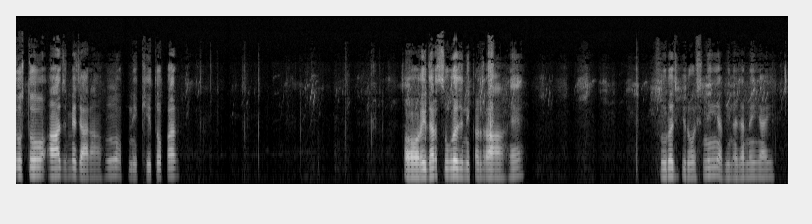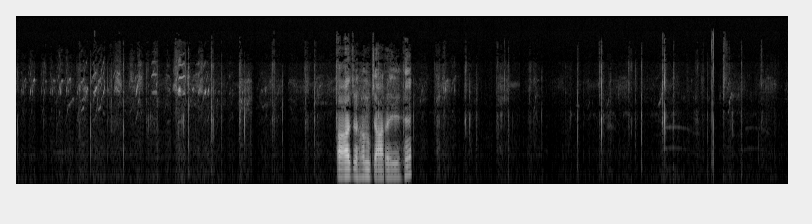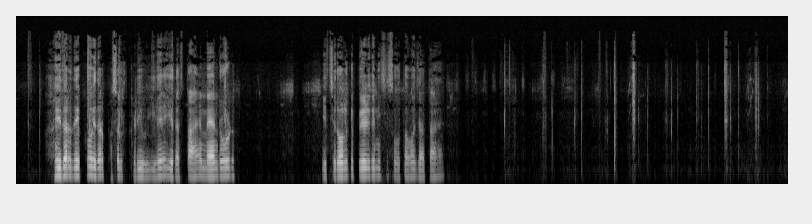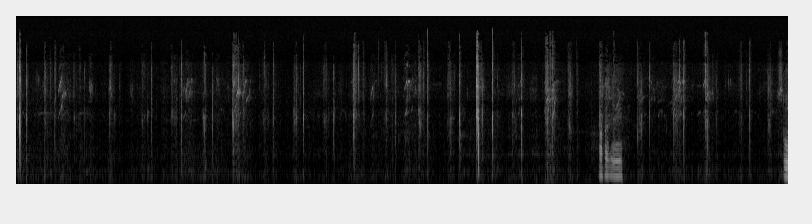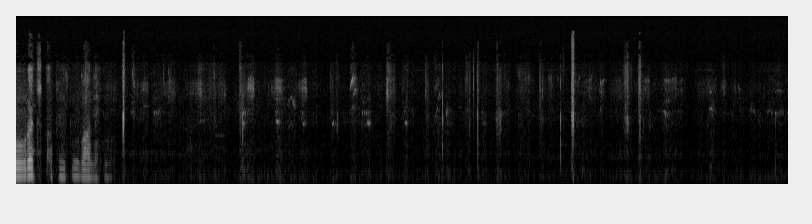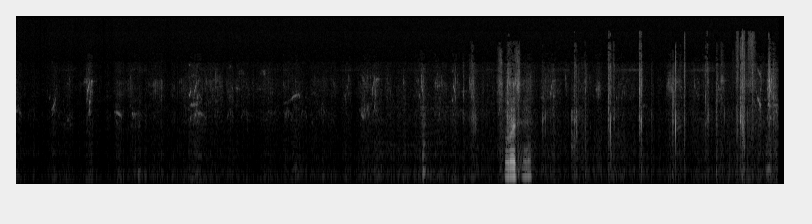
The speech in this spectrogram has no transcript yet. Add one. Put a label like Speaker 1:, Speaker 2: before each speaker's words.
Speaker 1: दोस्तों, आज मैं जा रहा हूँ अपने खेतों पर। और इधर सूरज निकल रहा है। सूरज की रोशनी अभी नज़र नहीं आई। आज हम जा रहे हैं इधर देखो, इधर फ़सल खड़ी हुई है, ये रास्ता है मेन रोड ये चिरोल के पेड़ के नीचे से होता हुआ जाता है। हाय सूरज अभी डूबा नहीं। सूरज है।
